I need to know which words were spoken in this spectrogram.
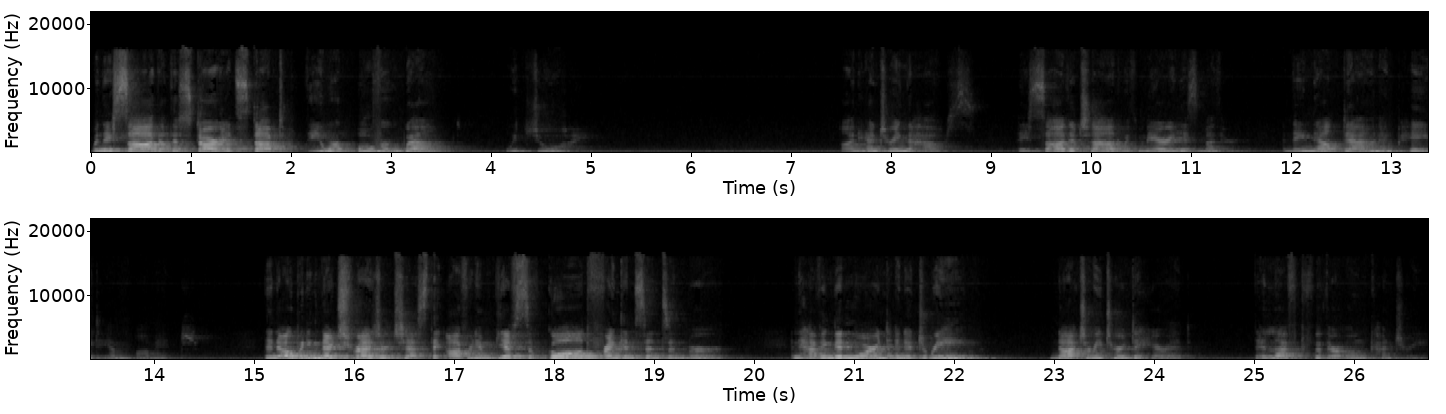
When they saw that the star had stopped, they were overwhelmed with joy. On entering the house, they saw the child with Mary, his mother, and they knelt down and paid him homage. Then, opening their treasure chest, they offered him gifts of gold, frankincense, and myrrh. And having been warned in a dream not to return to Herod, they left for their own country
